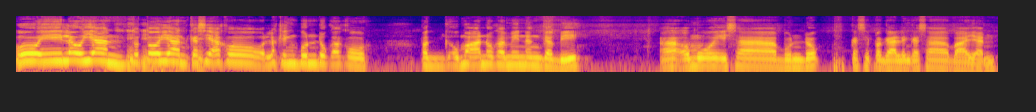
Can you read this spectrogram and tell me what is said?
Oh, ilaw yan. Totoo yan. Kasi ako, laking bundok ako. Pag umaano kami ng gabi, ah, umuwi sa bundok kasi pagaling ka sa bayan.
